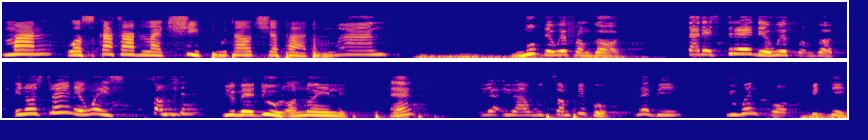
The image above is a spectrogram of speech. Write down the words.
Man was scattered like sheep without shepherd. Man moved away from God. Started strayed away from God. You know, straying away is something you may do unknowingly. Eh? You are, you are with some people. Maybe you went for picnic.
